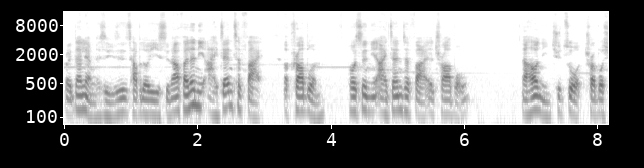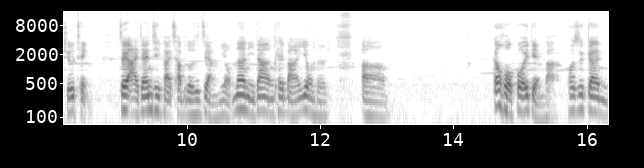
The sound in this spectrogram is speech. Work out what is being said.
对，但两个其实是差不多意思。然后反正你 identify a problem，或是你 identify a trouble，然后你去做 troubleshooting，这个 identify 差不多是这样用。那你当然可以把它用的啊更活泼一点吧，或是更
